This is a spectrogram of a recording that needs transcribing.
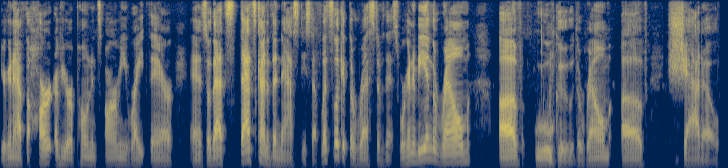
You're going to have the heart of your opponent's army right there. And so that's, that's kind of the nasty stuff. Let's look at the rest of this. We're going to be in the realm of Ulgu, the realm of shadow.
